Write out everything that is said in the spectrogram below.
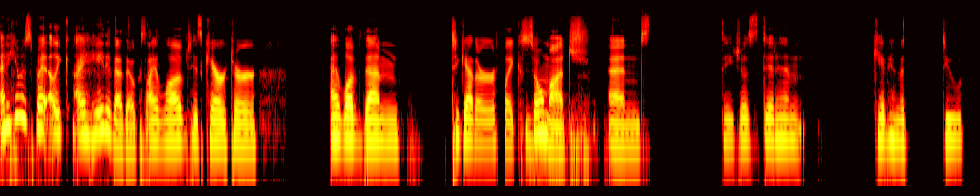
and he was but like I hated that though because I loved his character. I loved them together like so Mhm. much, and they just didn't give him the due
